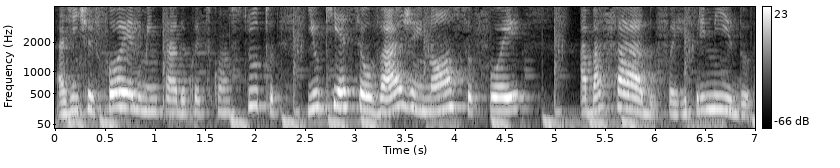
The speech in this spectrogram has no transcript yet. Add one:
A gente foi alimentado com esse construto e o que é selvagem nosso foi abafado, foi reprimido,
